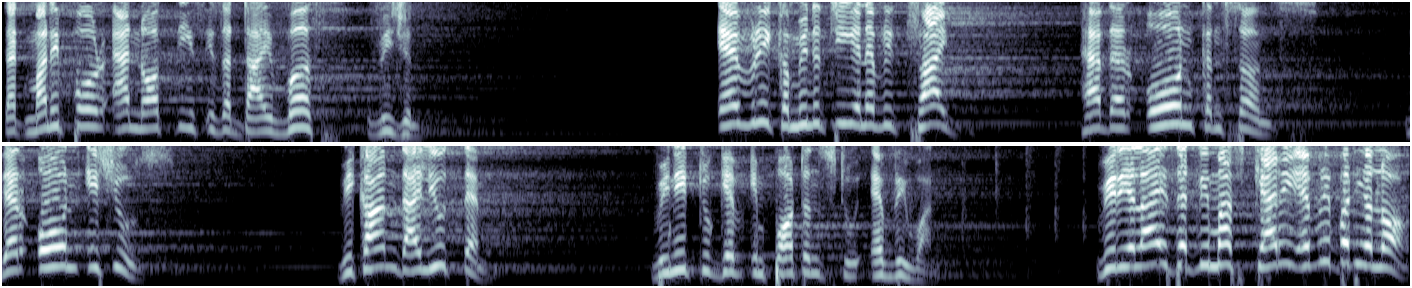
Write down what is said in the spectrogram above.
that Manipur and Northeast is a diverse region. Every community and every tribe have their own concerns, their own issues. We can't dilute them. We need to give importance to everyone. We realize that we must carry everybody along.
